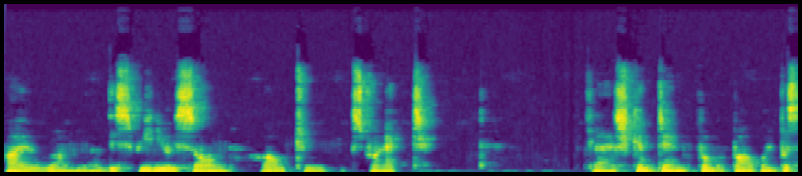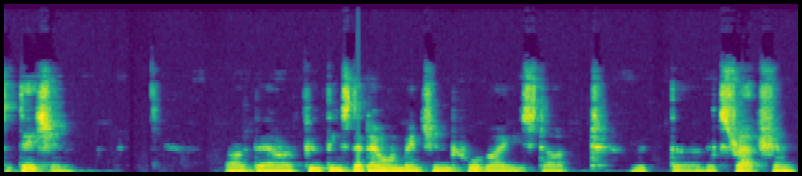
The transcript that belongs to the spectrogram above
Hi everyone, uh, this video is on how to extract flash content from a PowerPoint presentation. Uh, there are a few things that I want to mention before I start with uh, the extraction.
